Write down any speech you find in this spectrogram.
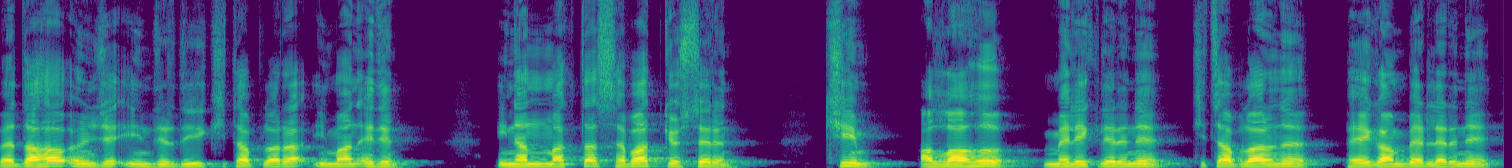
ve daha önce indirdiği kitaplara iman edin. İnanmakta sebat gösterin. Kim Allah'ı, meleklerini, kitaplarını, peygamberlerini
